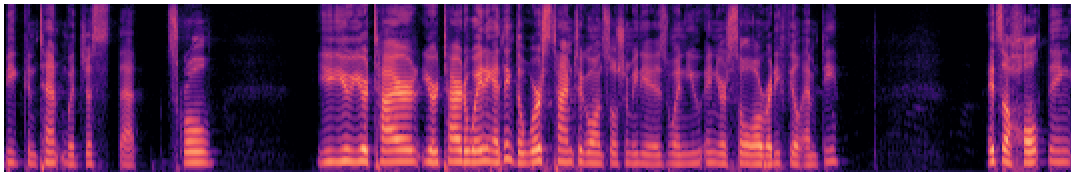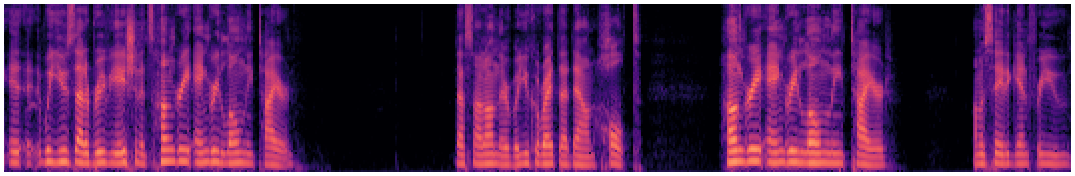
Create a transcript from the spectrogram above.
be content with just that scroll. You you you're tired, you're tired of waiting. I think the worst time to go on social media is when you in your soul already feel empty. It's a halt thing. It, we use that abbreviation. It's hungry, angry, lonely, tired. That's not on there, but you could write that down. Halt. Hungry, angry, lonely, tired. I'm going to say it again for you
